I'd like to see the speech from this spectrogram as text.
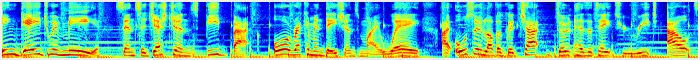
Engage with me, send suggestions, feedback, or recommendations my way. I also love a good chat. Don't hesitate to reach out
